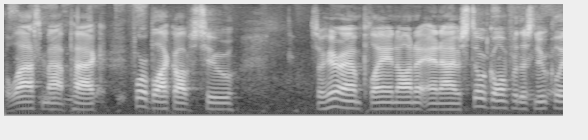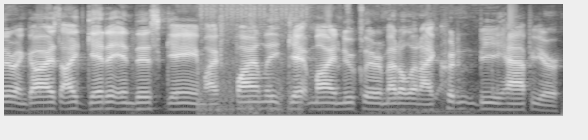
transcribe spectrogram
the last map pack for Black Ops 2. So here I am playing on it and I'm still going for this nuclear and guys I get it in this game. I finally get my nuclear medal and I couldn't be happier.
